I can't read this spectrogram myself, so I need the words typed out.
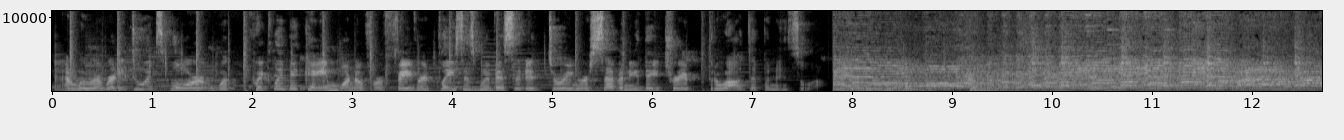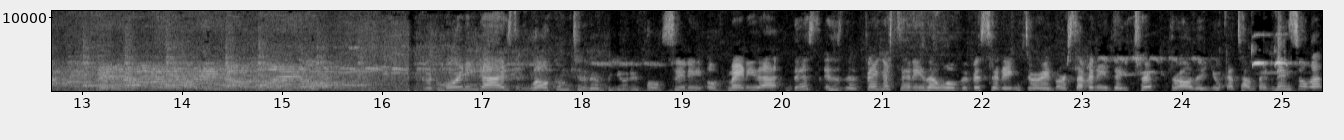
and we were ready to explore what quickly became one of our favorite places we visited during our 70 day trip throughout the peninsula. Good morning guys, welcome to the beautiful city of Merida. This is the biggest city that we'll be visiting during our 70 day trip throughout the Yucatan Peninsula.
